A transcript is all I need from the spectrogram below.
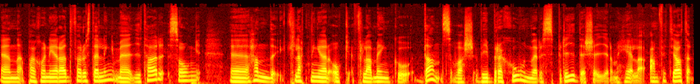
En passionerad föreställning med gitarr, sång, eh, handklappningar och flamenco-dans vars vibrationer sprider sig genom hela amfiteatern.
